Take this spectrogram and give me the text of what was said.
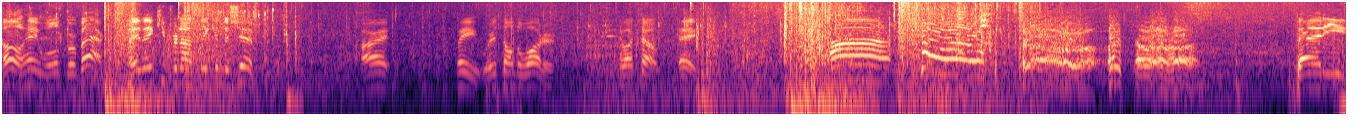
oh, hey, well, we're back. Hey, thank you for not sinking the ship. Alright. Wait, where's all the water? Hey, watch out. Hey. Ah! Fatty.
